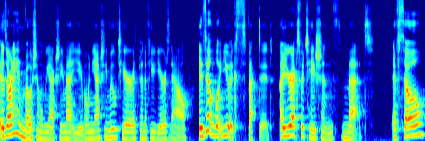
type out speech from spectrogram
it's already in motion when we actually met you, but when you actually moved here, it's been a few years now. Is it what you expected? Are your expectations met? If so,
